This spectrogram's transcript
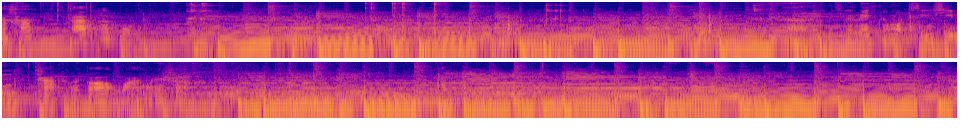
นะคะ ครับ ครับผมอ่าเป็นชิ้นเล็กๆทั้งหมด 4 ชิ้น ค่ะ แล้วก็วางไว้ค่ะ ครับ ค่ะ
